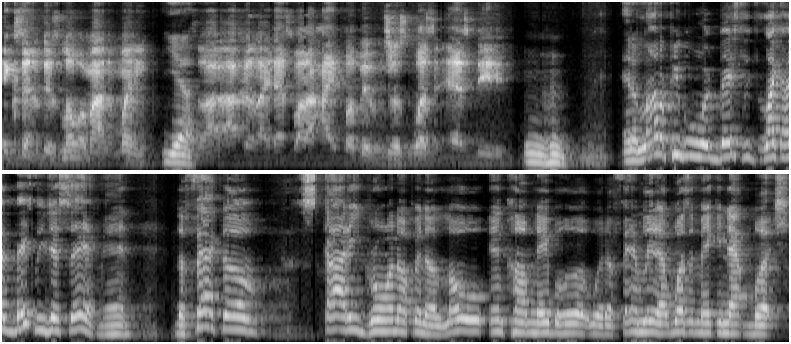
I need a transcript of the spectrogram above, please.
accept this low amount of money? Yeah. So I, I feel like that's why the hype of it just wasn't as big. hmm And a lot of people were basically, like I basically just said, man, the fact of Scottie growing up in a low income neighborhood with a family that wasn't making that much.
